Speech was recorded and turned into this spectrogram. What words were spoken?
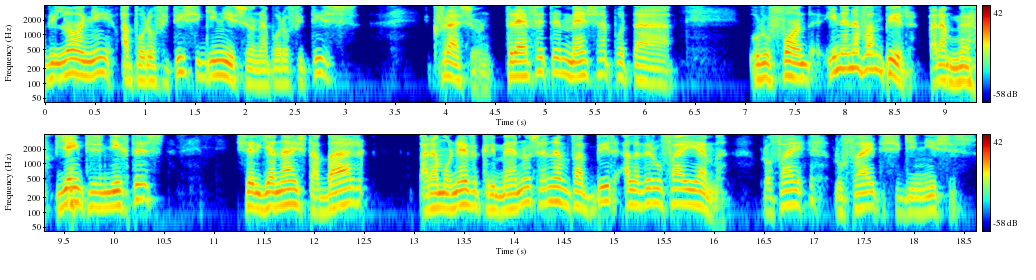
δηλώνει απορροφητής συγκινήσεων, απορροφητής εκφράσεων τρέφεται μέσα από τα ρουφόντα είναι ένα βαμπύρ Παρα... Ναι. βγαίνει τις νύχτες σεριανάει στα μπαρ παραμονεύει κρυμμένος ένα βαμπύρ αλλά δεν ρουφάει αίμα ρουφάει, ρουφάει τις συγκινήσεις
